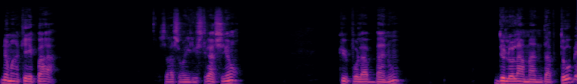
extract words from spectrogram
ne manquait pas. Ça, son illustration que pour la banon de l'Olaman d'Aptobe.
